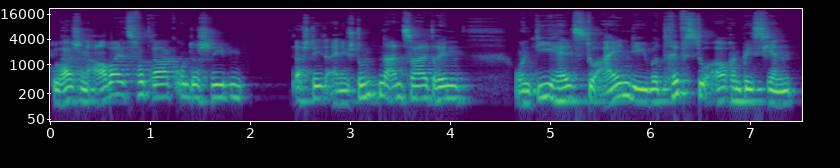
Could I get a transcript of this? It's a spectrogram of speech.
Du hast einen Arbeitsvertrag unterschrieben, da steht eine Stundenanzahl drin und die hältst du ein, die übertriffst du auch ein bisschen,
